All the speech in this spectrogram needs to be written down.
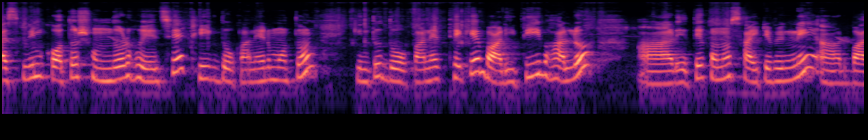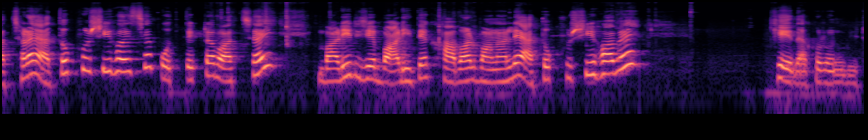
আইসক্রিম কত সুন্দর হয়েছে, ঠিক দোকানের মতন। কিন্তু দোকানের থেকে বাড়িতেই ভালো আর এতে কোনো সাইড এফেক্ট নেই। আর বাচ্চারা এত খুশি হয়েছে প্রত্যেকটা বাচ্চাই বাড়ির যে বাড়িতে খাবার বানালে এত খুশি হবে। খেয়ে দেখো রণবীর।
